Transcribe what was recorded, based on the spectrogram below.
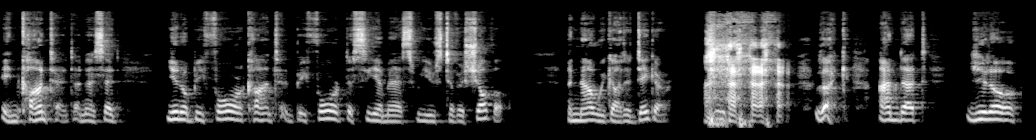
in content, and I said, you know, before content, before the CMS, we used to have a shovel, and now we got a digger. like, and that you know,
